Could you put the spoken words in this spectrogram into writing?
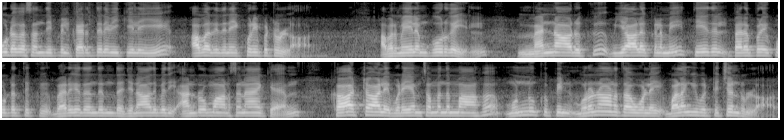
ஊடக சந்திப்பில் கருத்தெரிவிக்கையிலேயே அவர் இதனை குறிப்பிட்டுள்ளார். அவர் மேலும் கூறுகையில் மன்னாருக்கு வியாழக்கிழமை தேர்தல் பரப்புரை கூட்டத்துக்கு வருகை தந்திருந்த ஜனாதிபதி அன்ரோமார் சனாக்க காற்றாலை விடயம் சம்பந்தமாக முன்னுக்கு பின் முரணான தகவலை வழங்கிவிட்டு சென்றுள்ளார்.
